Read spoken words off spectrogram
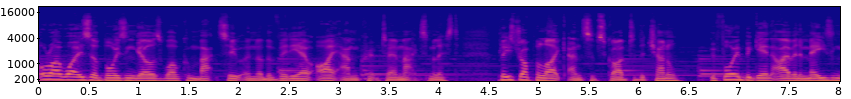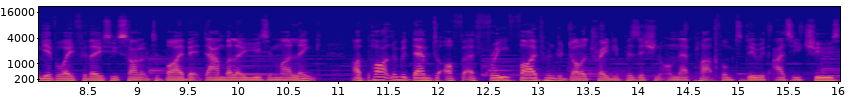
Alright, what is up boys and girls, welcome back to another video. I am Crypto Maximalist. Please drop a like and subscribe to the channel. Before we begin, I have an amazing giveaway for those who sign up to Bybit down below using my link. I partnered with them to offer a free $500 trading position on their platform to do with as you choose.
